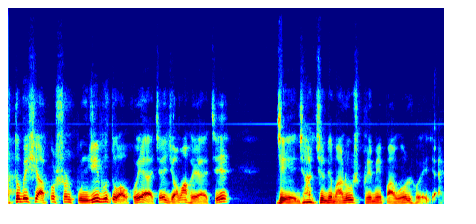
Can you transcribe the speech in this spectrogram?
এত বেশি আকর্ষণ পুঞ্জীভূত হয়ে আছে জমা হয়ে আছে যে যার জন্য মানুষ প্রেমে পাগল হয়ে যায়।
